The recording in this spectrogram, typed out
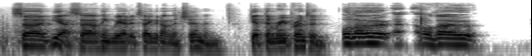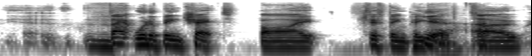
so yeah, so I think we had to take it on the chin and get them reprinted. Although uh, although uh, that would have been checked by fifteen people. Yeah, So uh,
